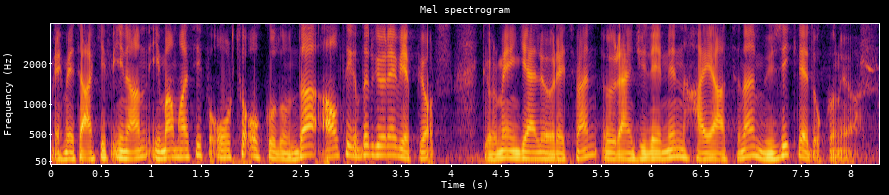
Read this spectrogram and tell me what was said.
Mehmet Akif İnan İmam Hatip Ortaokulu'nda 6 yıldır görev yapıyor. Görme engelli öğretmen öğrencilerinin hayatına müzikle dokunuyor.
